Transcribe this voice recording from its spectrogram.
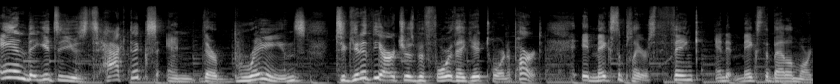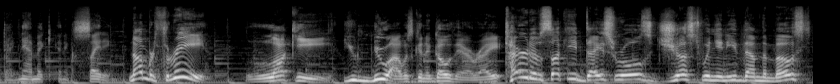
and they get to use tactics and their brains to get at the archers before they get torn apart. It makes the players think, and it makes the battle more dynamic and exciting. Number three, Lucky. You knew I was gonna go there, right? Tired of sucky dice rolls just when you need them the most?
